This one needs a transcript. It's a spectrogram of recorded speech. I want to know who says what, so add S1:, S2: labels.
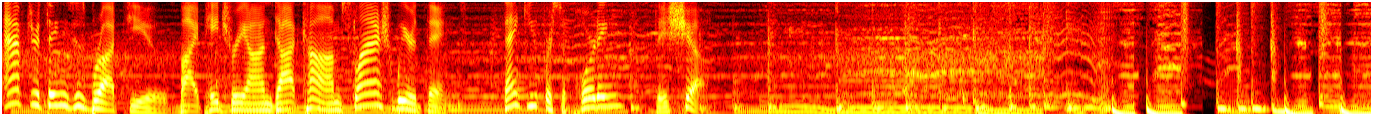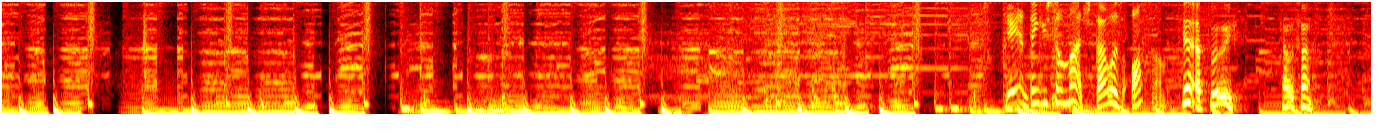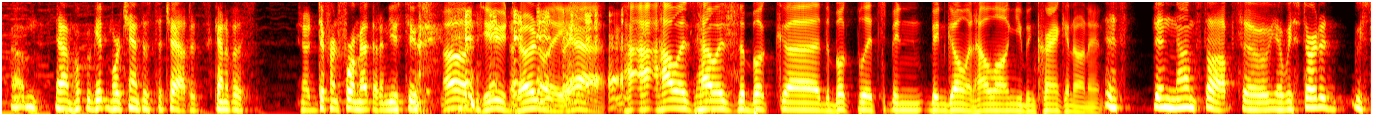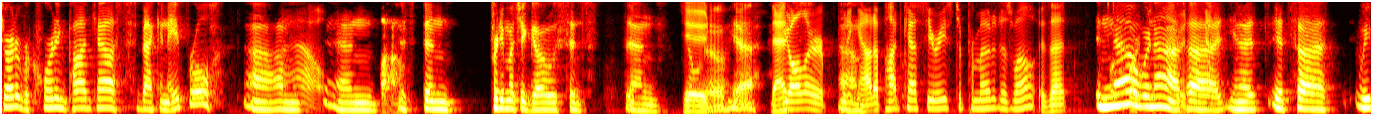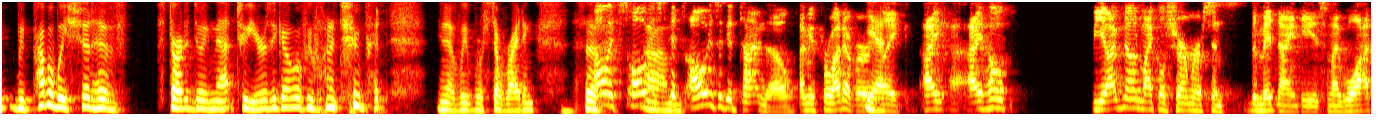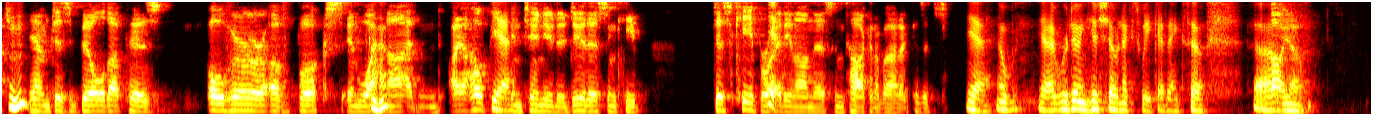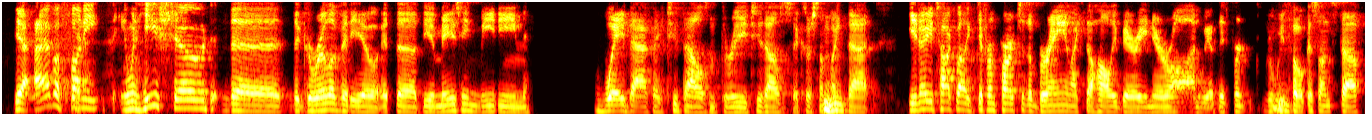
S1: After Things is brought to you by patreon.com slash weird things. Thank you for supporting this show.
S2: Dan, thank you so much. That was awesome.
S3: Yeah, absolutely. That was fun. Um, yeah, I hope we get more chances to chat. It's kind of a you know different format that I'm used to.
S1: Oh, dude, totally. Yeah. How, how has how has the book uh, the book blitz been been going? How long you been cranking on it?
S3: it's been nonstop. So yeah, we started we started recording podcasts back in April, um,
S2: Wow.
S3: and
S4: Wow.
S3: it's been pretty much a go since then.
S1: Dude.
S3: So, yeah.
S1: That's
S2: you all are putting
S3: um,
S2: out a podcast series to promote it as well? Is that
S3: No, we're not. Uh, you know, it, it's uh, we we probably should have started doing that two years ago if we wanted to, but you know, we were still writing. So
S4: Oh, it's always
S3: um,
S4: it's always a good time though. I mean, for whatever.
S3: Yeah.
S4: Like I I hope. Yeah, I've known Michael Shermer since the mid '90s, and I've watched
S3: Mhm.
S4: him just build up his over of books and whatnot. And I hope you
S3: Uh-huh. Yeah.
S4: continue to do this and keep just keep writing on this and talking about it because it's.
S3: yeah, no, yeah, we're doing his show next week, I think. So, um,
S4: Oh yeah, yeah. I have a funny when he showed the the gorilla video at the the amazing meeting way back like 2003 2006 or something like that you know you talk about like different parts of the brain like the Halle Berry neuron we have different we
S3: Mhm.
S4: focus on stuff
